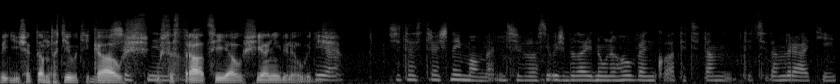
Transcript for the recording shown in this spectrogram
vidíš, jak tam ta ti utíká, No, už, už se no. ztrácí a už ji ani nikdy neuvidíš. Jo. Že to je strašný moment, že vlastně už byla jednou nohou venku a teď se tam, teď se tam vrátí.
